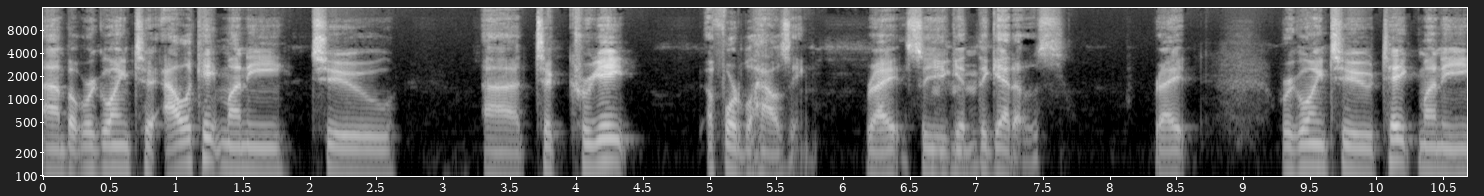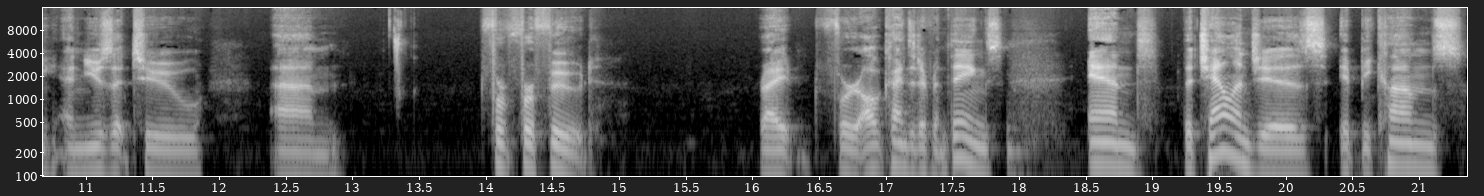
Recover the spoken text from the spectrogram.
um, but we're going to allocate money to uh, to create affordable housing, right? So you Mhm. get the ghettos, right? We're going to take money and use it to um, for for food, right? For all kinds of different things, and the challenge is it becomes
